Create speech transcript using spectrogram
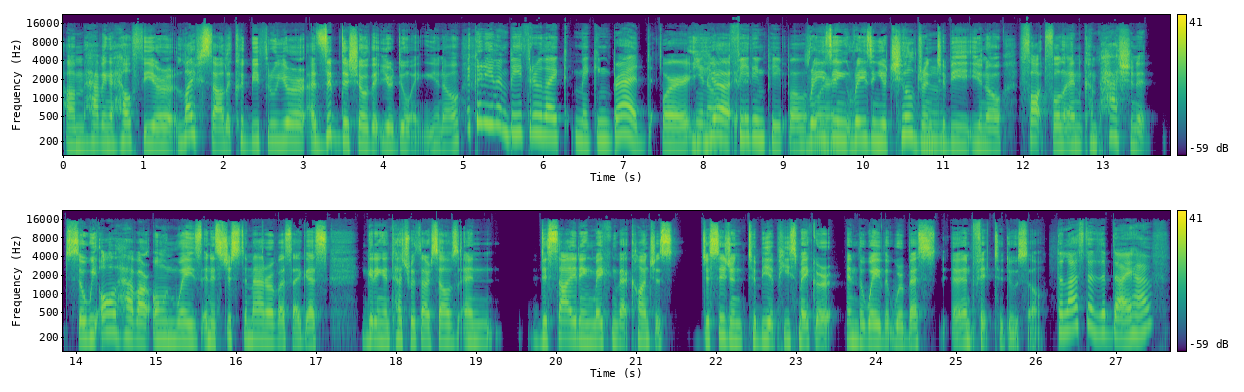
um, having a healthier lifestyle. It could be through your a zibda show that you're doing you know? It could even be through like making bread or, you know, Yeah, feeding people. or- raising raising your children to be you know thoughtful and compassionate so we all have our own ways and it's just a matter of us i guess getting in touch with ourselves and deciding making that conscious decision to be a peacemaker in the way that we're best and fit to do so. The last zibda I have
